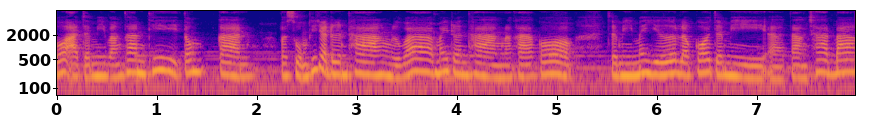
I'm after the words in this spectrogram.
ก็อาจจะมีบางท่านที่ต้องการประสงค์ที่จะเดินทางหรือว่าไม่เดินทางนะคะ ก็จะมีไม่เยอะแล้วก็จะมีต่างชาติบ้าง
